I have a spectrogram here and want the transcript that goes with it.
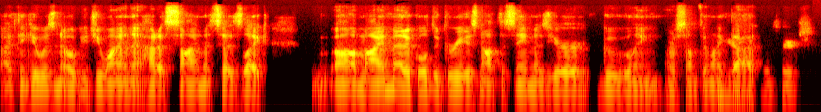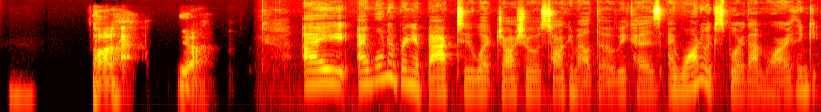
i think it was an obgyn that had a sign that says like uh, my medical degree is not the same as your googling or something like that. research. huh? Yeah I I want to bring it back to what Joshua was talking about though because I want to explore that more. I think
